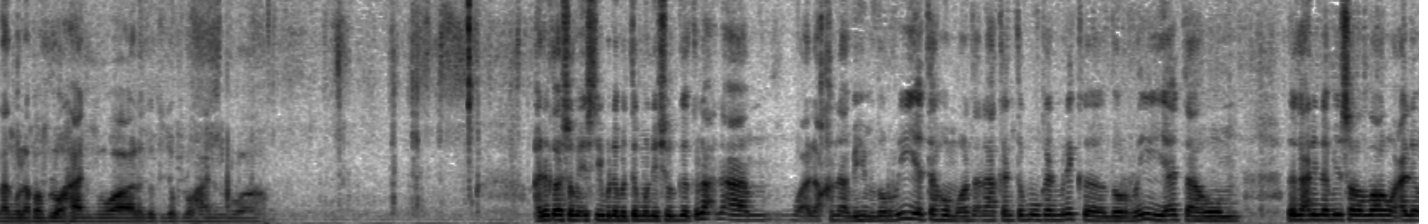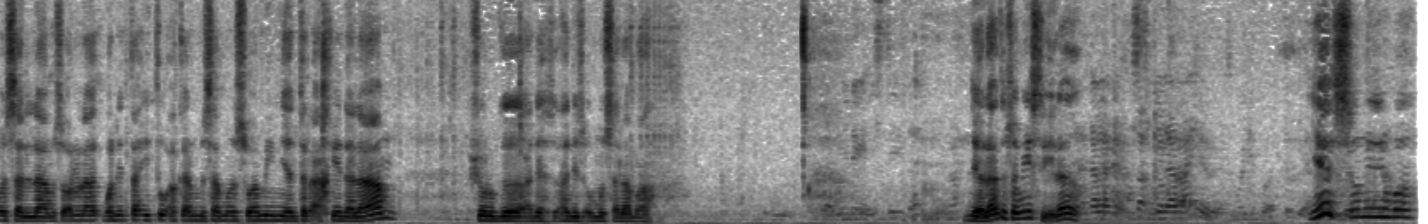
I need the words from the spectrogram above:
Lagu 80-an keluar, lagu 70-an keluar. Adakah suami isteri boleh bertemu di syurga kelak? Naam. Wa alaqna bihim dhurriyyatahum. Allah Ta'ala akan temukan mereka dhurriyyatahum. Dengan hadis Nabi wasallam, seorang wanita itu akan bersama suaminya yang terakhir dalam syurga. Hadis hadis Ummu Salamah. Yalah tu suami isteri lah. Yes, suami jumpa.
